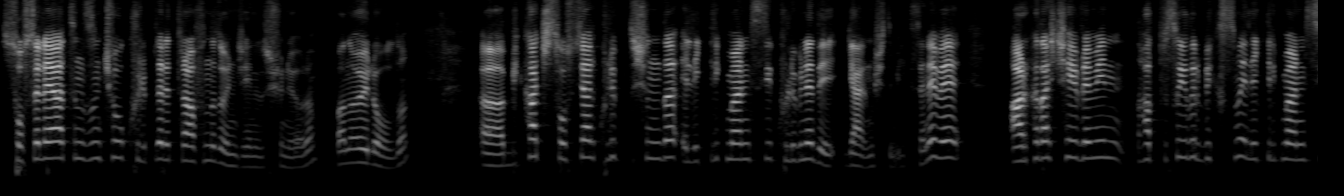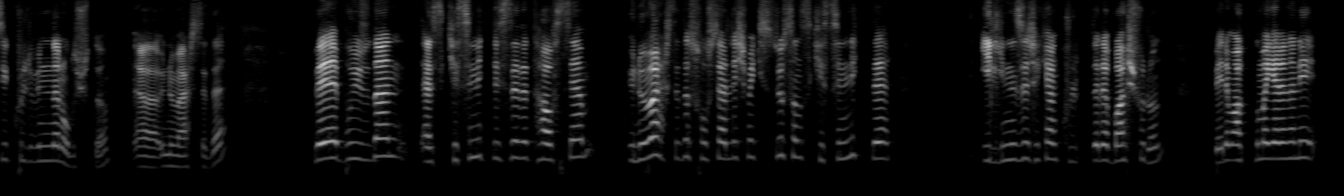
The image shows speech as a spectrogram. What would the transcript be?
sosyal hayatınızın çoğu kulüpler etrafında döneceğini düşünüyorum. Bana öyle oldu. Birkaç sosyal kulüp dışında elektrik mühendisliği kulübüne de gelmiştim ilk sene ve arkadaş çevremin hatırı sayılır bir kısmı elektrik mühendisliği kulübünden oluştu e, üniversitede. Ve bu yüzden yani kesinlikle size de tavsiyem üniversitede sosyalleşmek istiyorsanız kesinlikle ilginizi çeken kulüplere başvurun. Benim aklıma gelen hani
